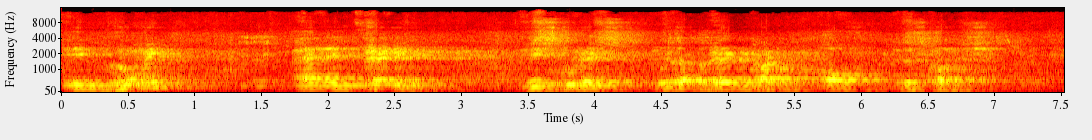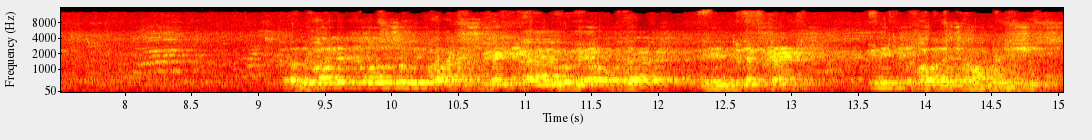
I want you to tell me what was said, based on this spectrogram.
in grooming and in training the students which are the bread and butter of this college. Uh, the college has also been participating, I am aware of that, in different inter-college competitions.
